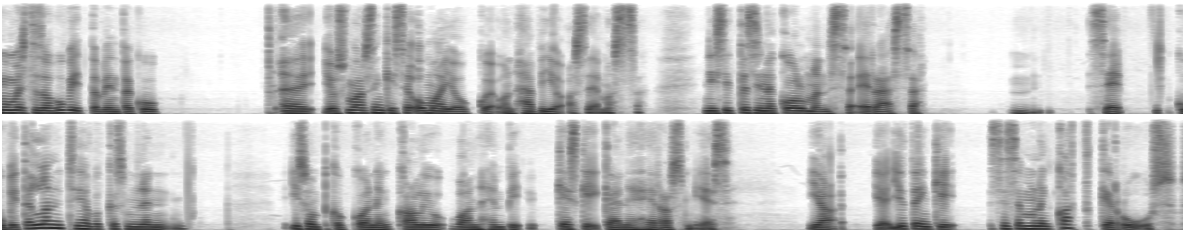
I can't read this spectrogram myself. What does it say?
Mun mielestä se on huvittavinta, kun jos varsinkin se oma joukkue on häviöasemassa, niin sitten siinä kolmannessa erässä mm, se, kuvitellaan nyt siihen vaikka semmoinen isompi kokoinen kalju, vanhempi, keski-ikäinen herrasmies. Ja, ja jotenkin se semmoinen katkeruus,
